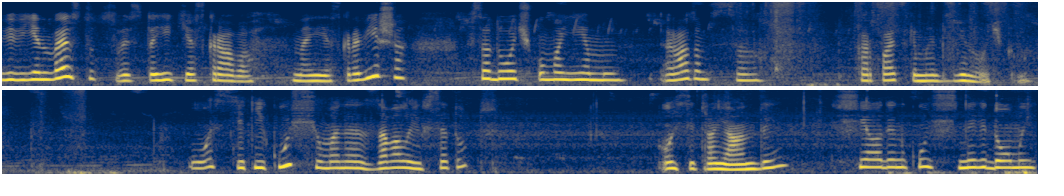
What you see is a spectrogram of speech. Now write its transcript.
Вів'єн Вест тут стоїть яскрава, найяскравіша в садочку моєму, разом з карпатськими дзвіночками. Ось який кущ у мене завалився тут. Ось і троянди. Ще один кущ невідомий.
